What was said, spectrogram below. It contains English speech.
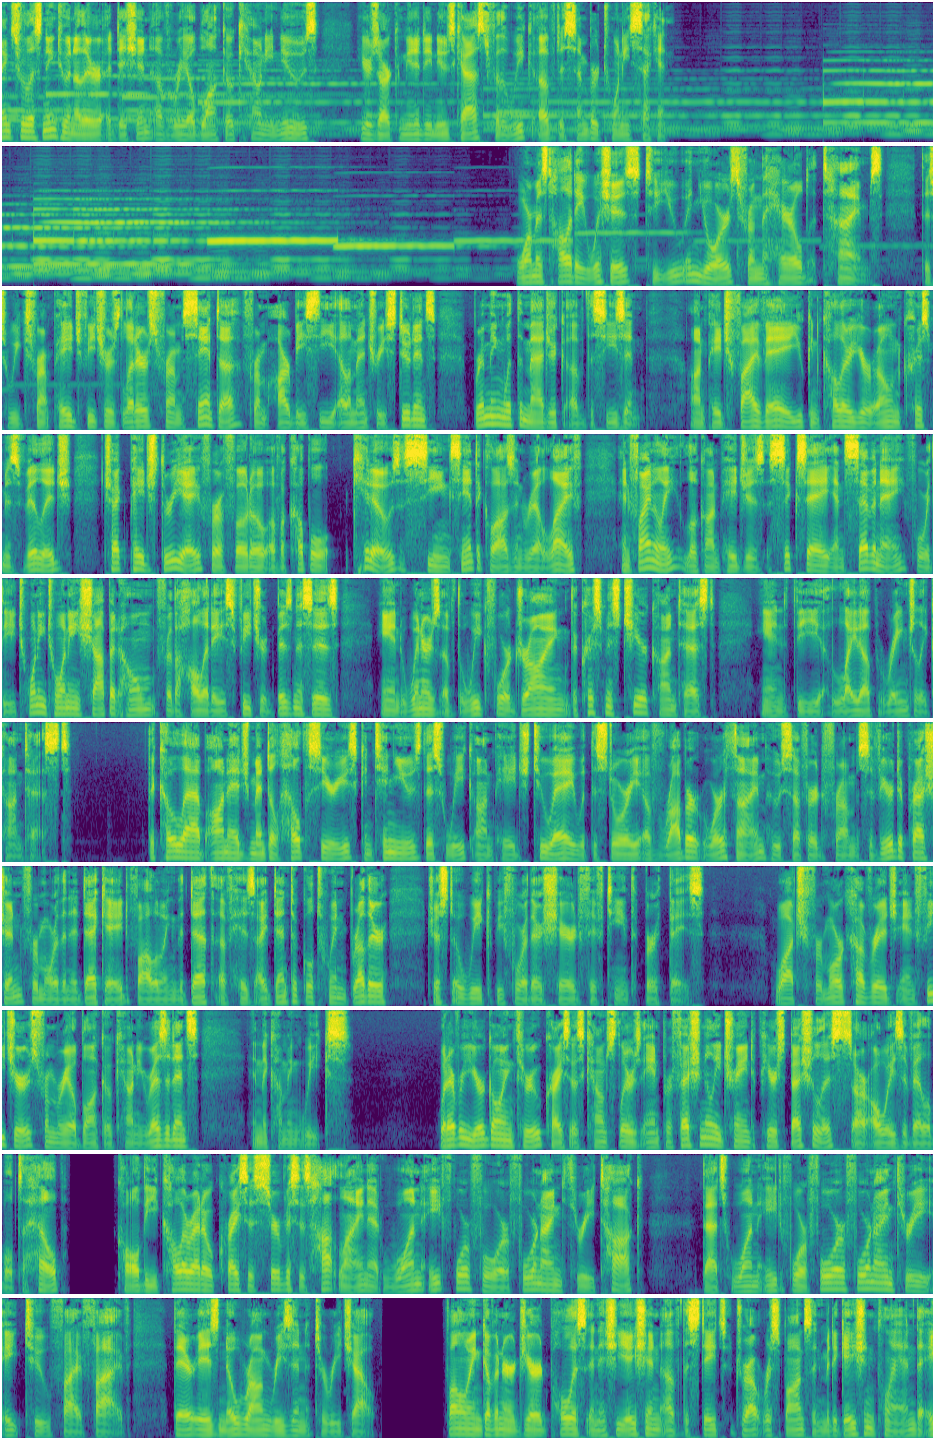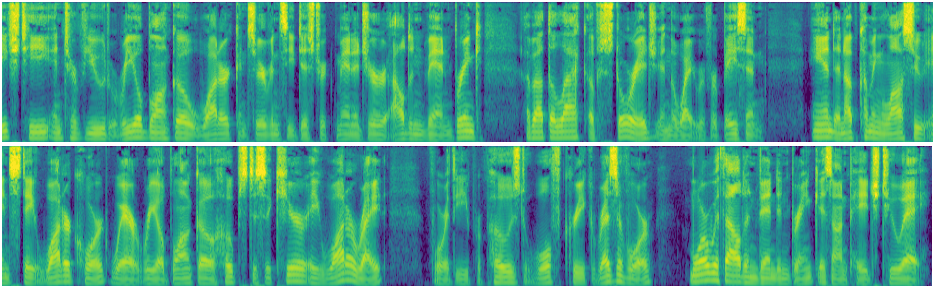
Thanks for listening to another edition of Rio Blanco County News. Here's our community newscast for the week of December 22nd. Warmest holiday wishes to you and yours from the Herald Times. This week's front page features letters from Santa from RBC elementary students, brimming with the magic of the season. On page 5A, you can color your own Christmas village. Check page 3A for a photo of a couple kiddos seeing Santa Claus in real life. And finally, look on pages 6A and 7A for the 2020 Shop at Home for the Holidays featured businesses and winners of the Week 4 drawing, the Christmas Cheer Contest, and the Light Up Rangeley Contest. The CoLab On Edge Mental Health series continues this week on page 2A with the story of Robert Wertheim, who suffered from severe depression for more than a decade following the death of his identical twin brother just a week before their shared 15th birthdays. Watch for more coverage and features from Rio Blanco County residents in the coming weeks. Whatever you're going through, crisis counselors and professionally trained peer specialists are always available to help. Call the Colorado Crisis Services hotline at 1 844 493 TALK. That's 1 844 493 8255. There is no wrong reason to reach out. Following Governor Jared Polis' initiation of the state's drought response and mitigation plan, the HT interviewed Rio Blanco Water Conservancy District Manager Alden Van Brink about the lack of storage in the White River Basin, and an upcoming lawsuit in state water court where Rio Blanco hopes to secure a water right for the proposed Wolf Creek Reservoir. More with Alden Vandenbrink is on page 2A.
